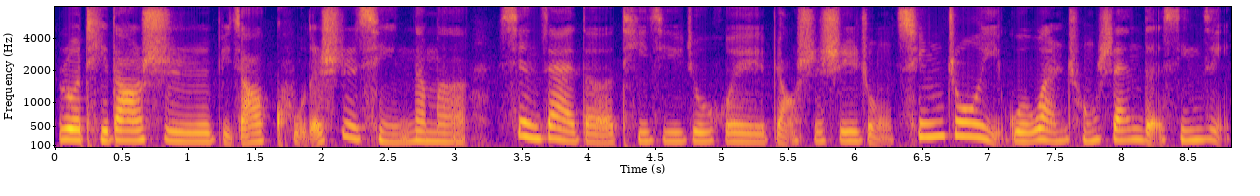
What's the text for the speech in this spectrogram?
若提到是比较苦的事情，那么现在的提及就会表示是一种轻舟已过万重山的心境。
